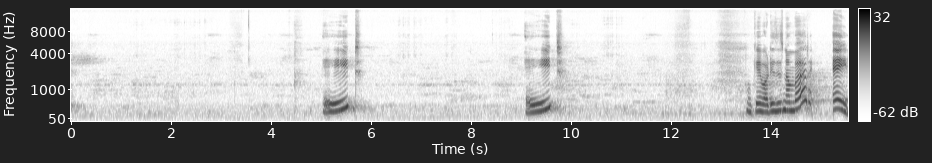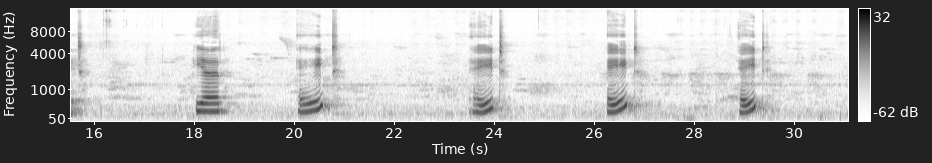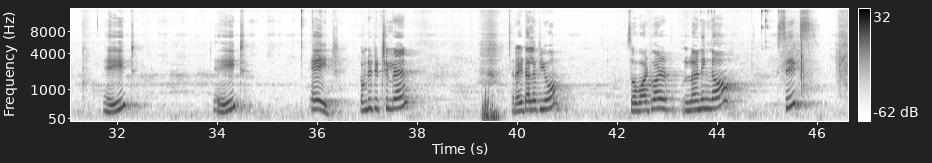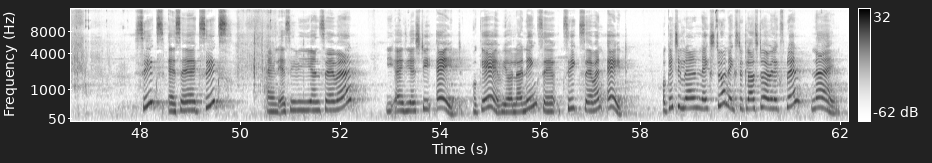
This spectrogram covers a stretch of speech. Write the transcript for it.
eight, eight. Okay, what is this number? Eight. Here, eight, eight, eight, eight, eight, eight. 8. Completed children? Right all of you? So what we are learning now? 6. 6. SAX 6 and SEVEN 7 E-I-G-H-T 8. Okay, we are learning 6, 7, 8. Okay children, next to next class 2 I will explain 9.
